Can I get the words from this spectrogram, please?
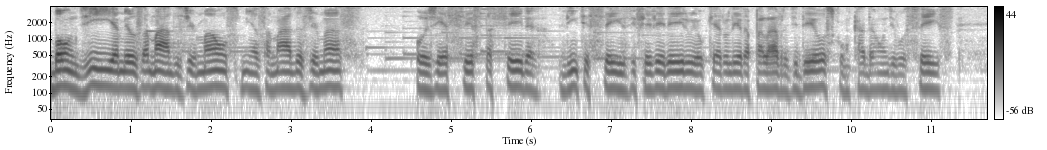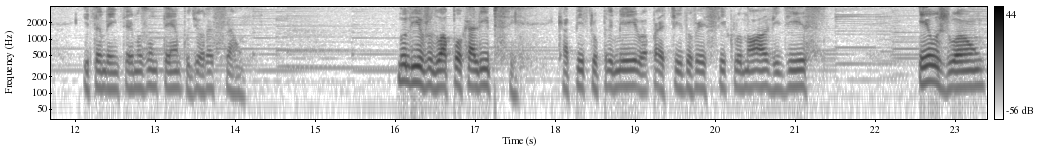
Bom dia, meus amados irmãos, minhas amadas irmãs. Hoje é sexta-feira, 26 de fevereiro. Eu quero ler a palavra de Deus com cada um de vocês e também termos um tempo de oração. No livro do Apocalipse, capítulo 1, a partir do versículo 9, diz: Eu, João,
